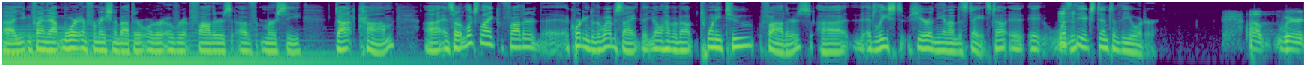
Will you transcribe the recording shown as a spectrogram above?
Uh, you can find out more information about their order over at fathersofmercy.com. Uh, and so it looks like, Father, according to the website, that y'all have about 22 fathers, uh, at least here in the United States. Tell, it, it, what's mm-hmm. the extent of the order? Uh, we're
